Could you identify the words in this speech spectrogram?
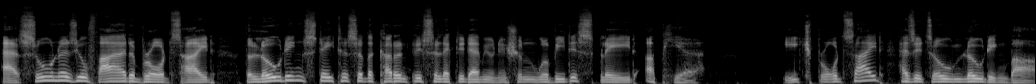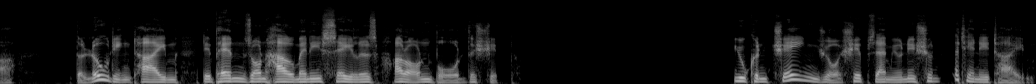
As soon as you fired a broadside, the loading status of the currently selected ammunition will be displayed up here. Each broadside has its own loading bar. The loading time depends on how many sailors are on board the ship. You can change your ship's ammunition at any time.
